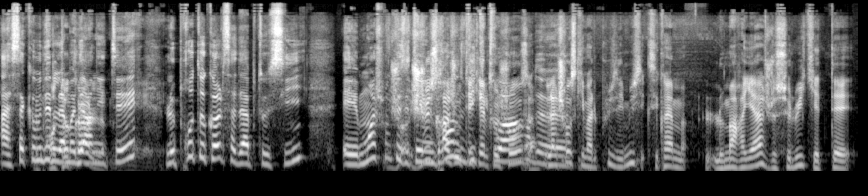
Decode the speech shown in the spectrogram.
à s'accommoder de la modernité. Le protocole s'adapte aussi. Et moi, je trouve que Je- c'était une Juste grande rajouter quelque victoire. chose. de- La chose qui m'a le plus ému, c'est que c'est quand même le mariage de celui qui était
